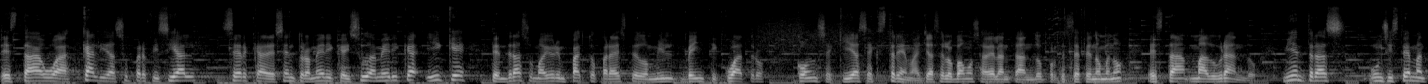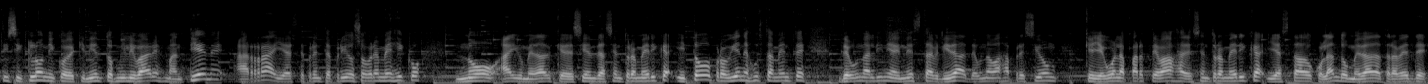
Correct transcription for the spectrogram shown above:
esta agua cálida superficial cerca de Centroamérica y Sudamérica y que tendrá su mayor impacto para este 2024 con sequías extremas. Ya se lo vamos adelantando porque este fenómeno está madurando. Mientras un sistema anticiclónico de 500 milibares mantiene a raya este frente frío sobre México, no hay humedad que desciende a Centroamérica y todo proviene justamente de una línea de inestabilidad, de una baja presión que llegó en la parte baja de Centroamérica y ha estado colando humedad a través de,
